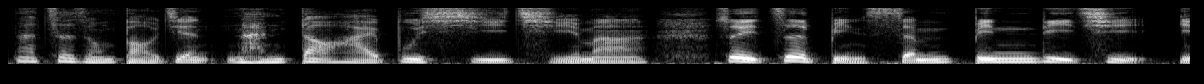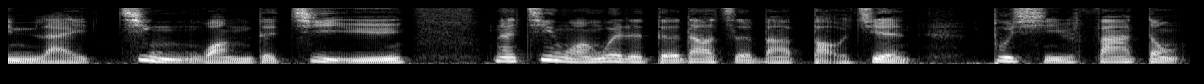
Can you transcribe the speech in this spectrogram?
那这种宝剑难道还不稀奇吗？所以这柄神兵利器引来晋王的觊觎。那晋王为了得到这把宝剑。不惜发动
